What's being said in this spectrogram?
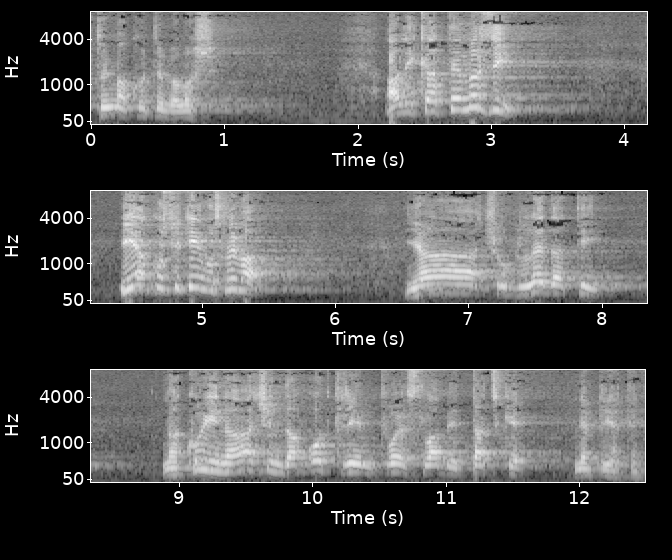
što ima kod tebe loše. Ali kad te mrzi, iako si ti musliman, ja ću gledati na koji način da otkrijem tvoje slabe tačke neprijatelji.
